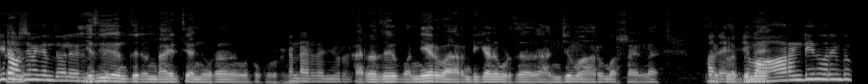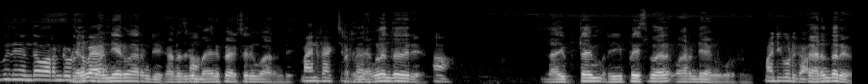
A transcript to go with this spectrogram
ഈ ടോർച്ചിനൊക്കെ എന്ത് വില ഇത് എന്ത് രണ്ടായിരത്തി അഞ്ഞൂറാണ് ഞങ്ങളിപ്പോൾ കൊടുക്കുന്നത്. രണ്ടായിരത്തി അഞ്ഞൂറ്. കാരണം അത് വൺ ഇയർ വാറണ്ടിക്കാണ് കൊടുത്തത്. അഞ്ചും ആറും വർഷമുള്ള വാറണ്ടി എന്ന് പറയുമ്പോൾ ഇതിന് എന്താ വാറണ്ടി വൺ ഇയർ വാറണ്ടി കാരണം ഇതിന് മാനുഫാക്ചറിങ് വാറണ്ടി മാനുഫാക്ചർ ഞങ്ങൾ എന്താ തരിക? ലൈഫ് ടൈം റീപ്ലേസ് വാറണ്ടി ഞങ്ങൾ കൊടുക്കുന്നു. മാറ്റി കൊടുക്കാം കാരണം എന്താ അറിയോ.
